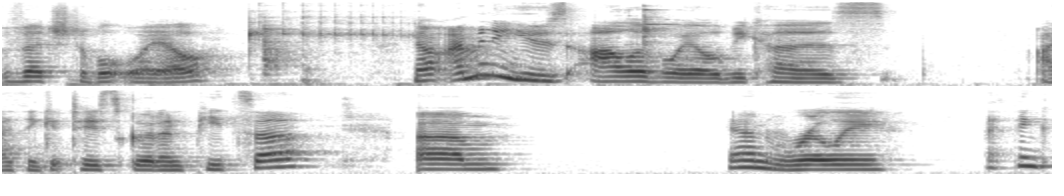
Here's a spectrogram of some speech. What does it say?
vegetable oil. Now I'm gonna use olive oil because I think it tastes good on pizza. Um, and really, I think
